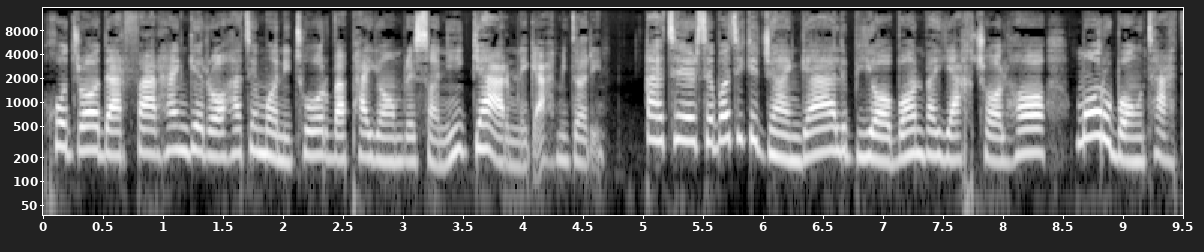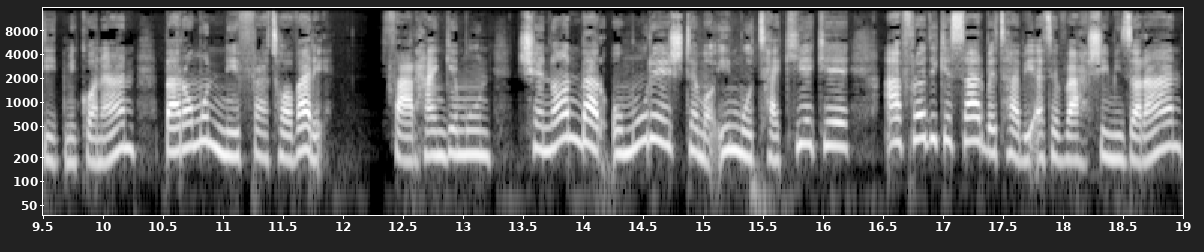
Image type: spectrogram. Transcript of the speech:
خود را در فرهنگ راحت مانیتور و پیام رسانی گرم نگه می‌داریم. قطع ارتباطی که جنگل، بیابان و یخچالها ما رو با اون تهدید می‌کنن برامون نفرت آوره. فرهنگمون چنان بر امور اجتماعی متکیه که افرادی که سر به طبیعت وحشی می‌ذارن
